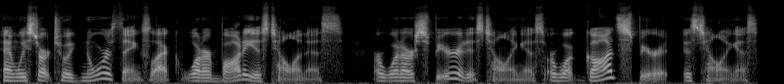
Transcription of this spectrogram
and we start to ignore things like what our body is telling us or what our spirit is telling us or what God's spirit is telling us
